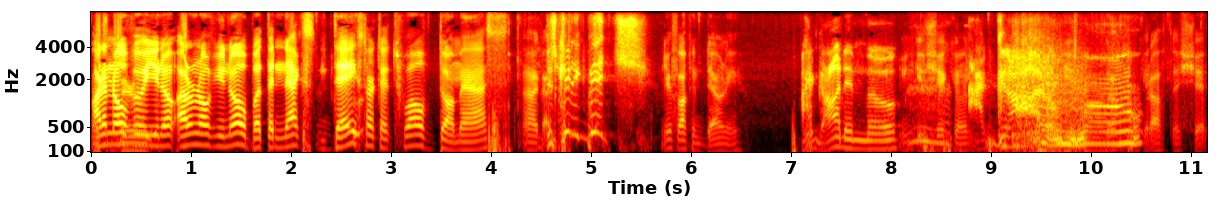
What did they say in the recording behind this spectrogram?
I don't That's know if uh, you know. I don't know if you know, but the next day starts at twelve. Dumbass. Just kidding, bitch! You're fucking downy. I got him though. You can get shit. I got him, bro. Get off this shit.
